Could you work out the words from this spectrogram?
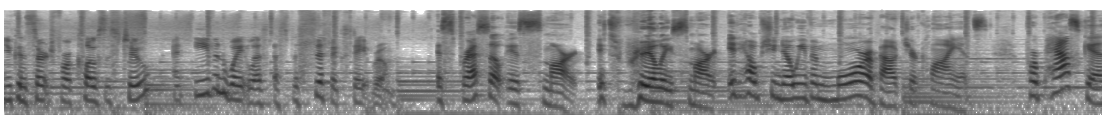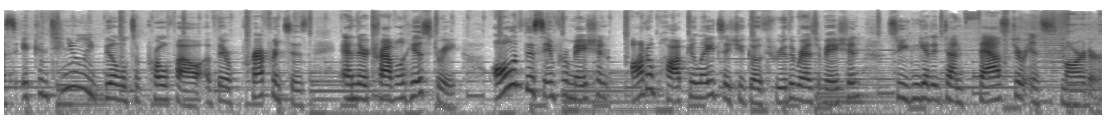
You can search for closest to and even waitlist a specific stateroom. Espresso is smart. It's really smart. It helps you know even more about your clients. For past guests, it continually builds a profile of their preferences and their travel history. All of this information auto-populates as you go through the reservation so you can get it done faster and smarter.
